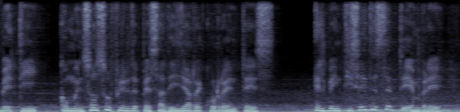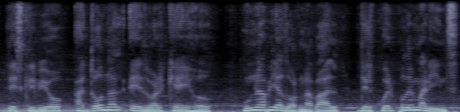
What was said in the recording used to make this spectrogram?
Betty comenzó a sufrir de pesadillas recurrentes. El 26 de septiembre le escribió a Donald Edward Cahill, un aviador naval del Cuerpo de Marines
